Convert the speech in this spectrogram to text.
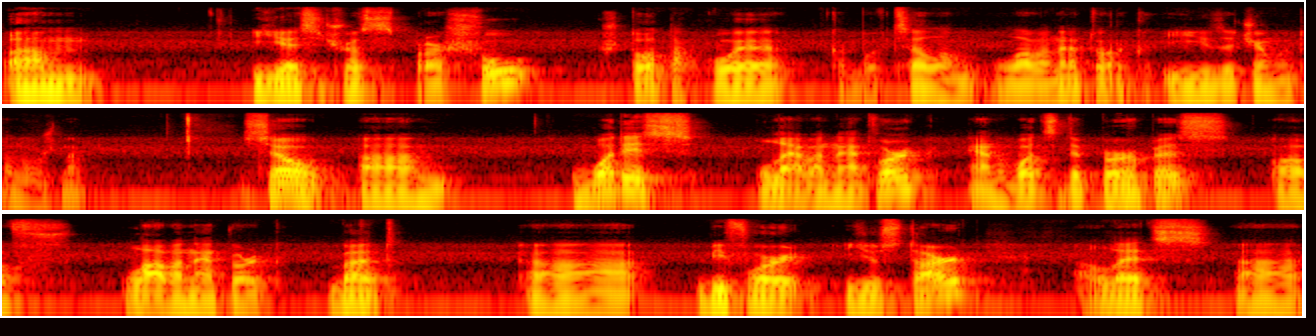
Я сейчас спрошу, что такое как бы в целом Lava Network и зачем это нужно. So, um, what is Lava Network and what's the purpose of Lava Network? But uh, before you start, let's uh,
